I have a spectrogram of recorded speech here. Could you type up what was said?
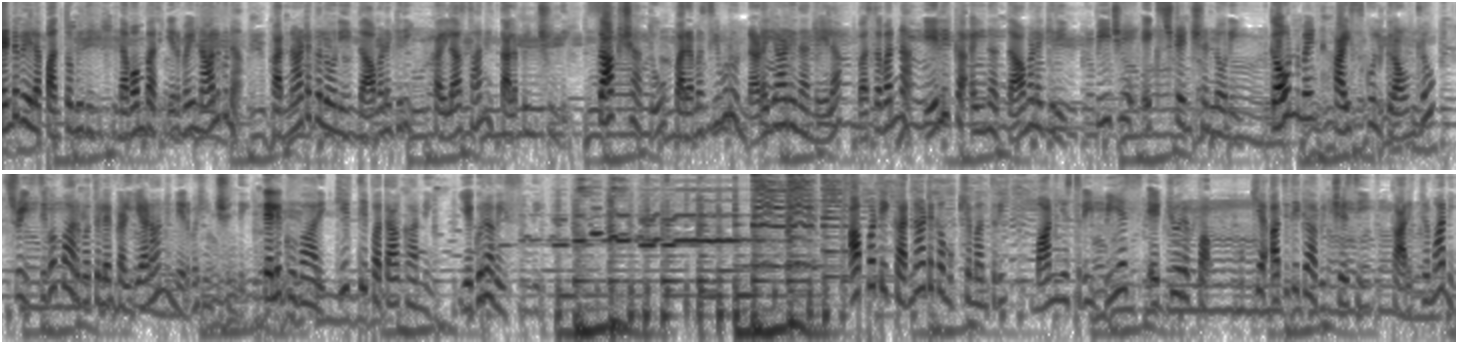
రెండు వేల పంతొమ్మిది నవంబర్ ఇరవై నాలుగున కర్ణాటకలోని దావణగిరి కైలాసాన్ని తలపించింది. సాక్షాత్తు పరమశివుడు నడయాడిన నేల బసవన్న ఏలిక అయిన దావణగిరి పీజే ఎక్స్టెన్షన్లోని గవర్నమెంట్ హై స్కూల్ గ్రౌండ్లో శ్రీ శివపార్వతుల కళ్యాణాన్ని నిర్వహించింది. తెలుగువారి కీర్తి పతాకాన్ని ఎగురవేసింది. అప్పటి కర్ణాటక ముఖ్యమంత్రి మాన్యశ్రీ బిఎస్ యడ్యూరప్ప ముఖ్య అతిథిగా విచ్చేసి కార్యక్రమాన్ని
